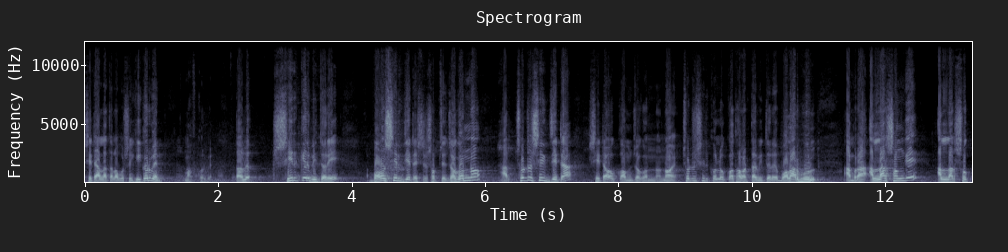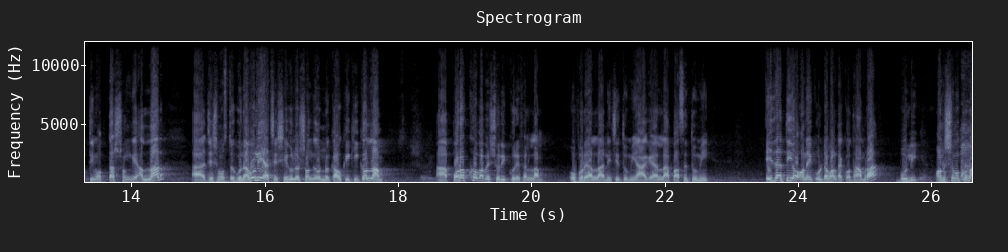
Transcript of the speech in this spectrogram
সেটা আল্লাহ তালা অবশ্যই কি করবেন? মাফ করবেন। তাহলে শির্কের ভিতরে বড় শির্ক যেটা সেটা সবচেয়ে জঘন্য, আর ছোট শির্ক যেটা সেটাও কম জঘন্য নয়। ছোট শির্ক হলো কথাবার্তার ভিতরে বলার ভুল। আমরা আল্লাহর সঙ্গে, আল্লাহর শক্তিমত্তার সঙ্গে, আল্লাহর যে সমস্ত গুণাবলী আছে সেগুলোর সঙ্গে অন্য কাউকে কি করলাম? পরোক্ষভাবে শরিক করে ফেললাম। উপরে আল্লাহ, নিচে তুমি, আগে আল্লাহ, পাশে তুমি। এই জাতীয় অনেক উল্টাপাল্টা কথা আমরা বলি। অনেক সময় কোনো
